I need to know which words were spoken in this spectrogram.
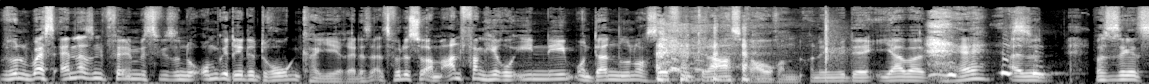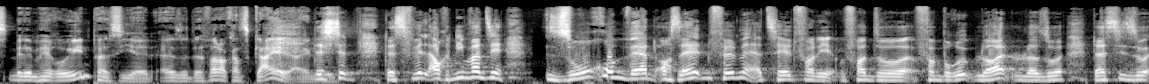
so ein Wes Anderson-Film ist wie so eine umgedrehte Drogenkarriere. Das ist, als würdest du am Anfang Heroin nehmen und dann nur noch sehr viel Gras rauchen. Und irgendwie der, ja, aber hä? Also, was ist denn jetzt mit dem Heroin passiert? Also, das war doch ganz geil eigentlich. Das stimmt, das will auch niemand sehen. So rum werden auch selten Filme erzählt von, die, von so von berühmten Leuten oder so, dass die so,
